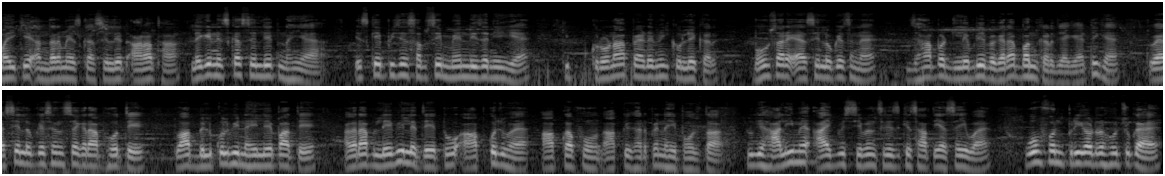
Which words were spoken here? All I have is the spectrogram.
मई के अंदर में इसका सेल डेट आना था, लेकिन इसका सेल डेट नहीं आया। इसके पीछे सबसे मेन रीज़न यही है कि कोरोना पैडेमिक को लेकर बहुत सारे ऐसे लोकेशन हैं जहाँ पर डिलीवरी वगैरह बंद कर दिया गया ठीक है? तो ऐसे लोकेशन से अगर आप होते तो आप बिल्कुल भी नहीं ले पाते अगर आप ले भी लेते तो आपको जो है, आपका फ़ोन आपके घर पे नहीं पहुँचता। क्योंकि हाल ही में आई पी सेवन सीरीज़ के साथ ऐसा ही हुआ है। वो फ़ोन प्री ऑर्डर हो चुका है,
